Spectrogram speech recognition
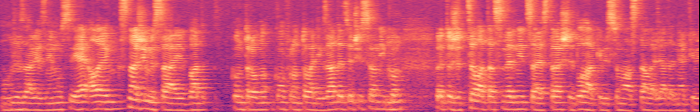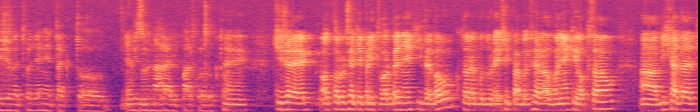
môže Mhm. zaviesť, nemusí, hej, ale snažíme sa aj vad- kontrol- konfrontovať ich s ADC číselníkom, Mhm. pretože celá tá smernica je strašne dlhá, keby som mal stále hľadať nejaké výživé tvrdenie, tak to by Jasné. sme nahrali pár produktov. Hej, hej. Čiže odporúčate pri tvorbe nejakých webov, ktoré budú riešiť publisher alebo nejakých obsahov, a vychádzať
